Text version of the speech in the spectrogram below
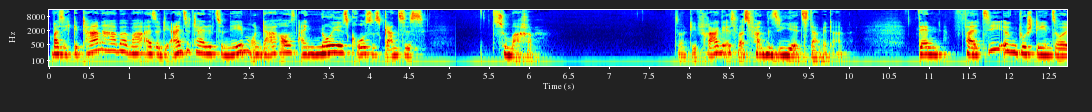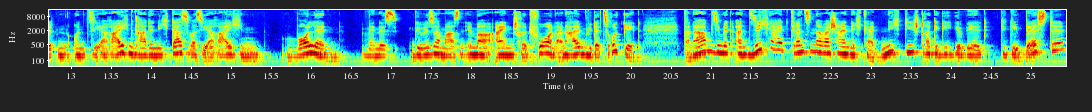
Was ich getan habe, war also die Einzelteile zu nehmen und daraus ein neues großes Ganzes zu machen. So, und die Frage ist, was fangen Sie jetzt damit an? Denn falls Sie irgendwo stehen sollten und Sie erreichen gerade nicht das, was Sie erreichen wollen, wenn es gewissermaßen immer einen Schritt vor und einen halben wieder zurückgeht, dann haben Sie mit an Sicherheit grenzender Wahrscheinlichkeit nicht die Strategie gewählt, die die beste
